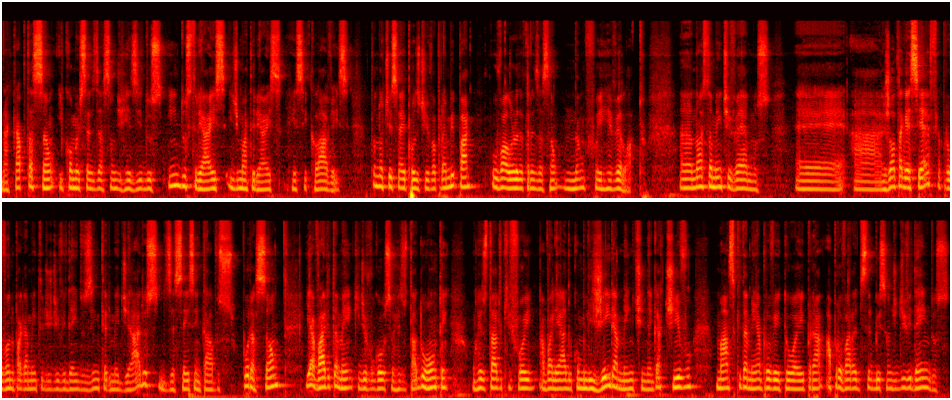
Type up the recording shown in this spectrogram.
na captação e comercialização de resíduos industriais e de materiais recicláveis. Então, notícia aí positiva para a Ambipar, o valor da transação não foi revelado. Uh, nós também tivemos é, a JHSF aprovando o pagamento de dividendos intermediários, 16 centavos por ação, e a Vale também, que divulgou seu resultado ontem, um resultado que foi avaliado como ligeiramente negativo, mas que também aproveitou aí para aprovar a distribuição de dividendos.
